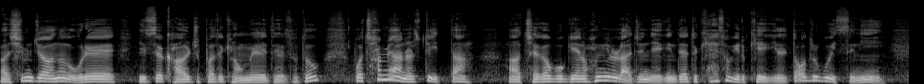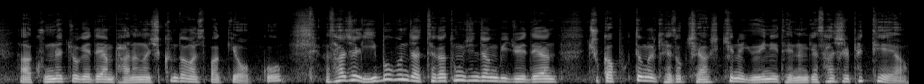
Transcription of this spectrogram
어, 심지어는 올해 있을 가을 주파수 경매에 대해서도 뭐 참여 안 할 수도 있다. 아, 제가 보기에는 확률 낮은 얘기인데도 계속 이렇게 얘기를 떠들고 있으니 아, 국내 쪽에 대한 반응은 시큰둥할 수밖에 없고 사실 이 부분 자체가 통신 장비주에 대한 주가 폭등을 계속 제약시키는 요인이 되는 게 사실 팩트예요.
